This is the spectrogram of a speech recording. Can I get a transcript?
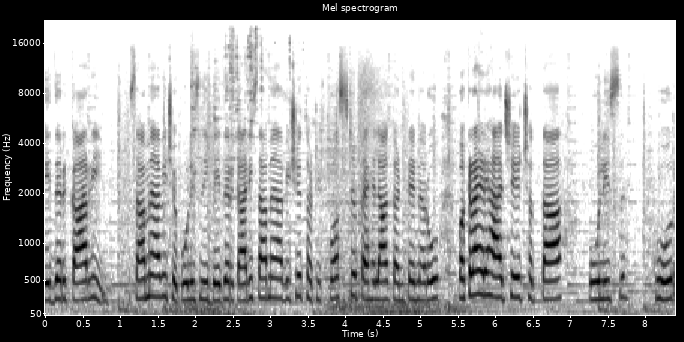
બેદરકારી સામે આવી છે. પોલીસની બેદરકારી સામે આવી છે. થર્ટી ફર્સ્ટ પહેલાં કન્ટેનરો પકડાઈ રહ્યા છે છતાં પોલીસ ઘોર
